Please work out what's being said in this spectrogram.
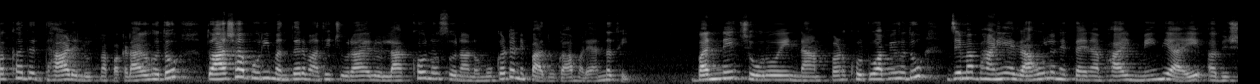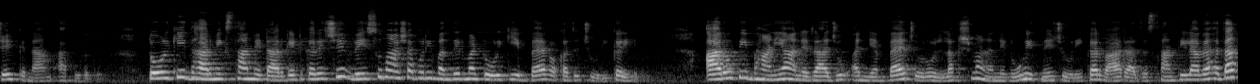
વખત ધાડ લૂંટમાં પકડાયો હતો. તો આશાપુરી મંદિરમાંથી ચોરાયેલો લાખોનો સોનાનો મુકટ અને પાદુકા મળ્યા નથી. બંને ચોરોએ નામ પણ ખોટું આપ્યું હતું, જેમાં ભાણિયાએ રાહુલ અને તેના ભાઈ મેંદિયાએ અભિષેક નામ આપ્યું હતું. ટોળકી ધાર્મિક સ્થાનને ટાર્ગેટ કરે છે, વેસુમાં આશાપુરી મંદિરમાં ટોળકીએ બે વખત ચોરી કરી હતી. આરોપી ભાણિયા અને રાજુ અન્ય બે ચોરો લક્ષ્મણ અને રોહિતને ચોરી કરવા રાજસ્થાનથી લાવ્યા હતા,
